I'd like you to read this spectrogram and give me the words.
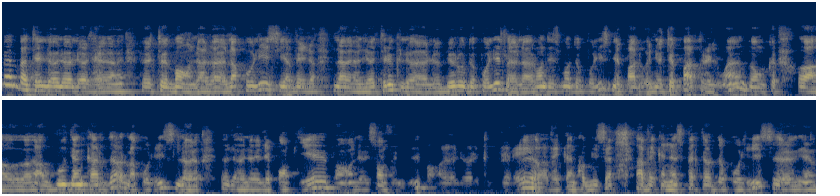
même ben, le, le, le, bon, la, la, police, il y avait le, truc, le, bureau de police, l'arrondissement de police n'est pas n'était pas très loin, donc au bout d'un quart d'heure, la police, les pompiers, bon, ils sont venus, bon, le récupérer avec un commissaire, avec un inspecteur de police euh,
